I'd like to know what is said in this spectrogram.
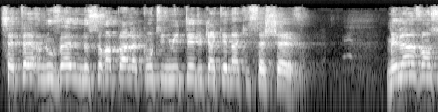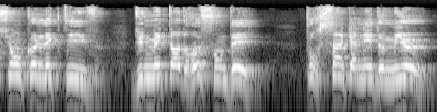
Cette ère nouvelle ne sera pas la continuité du quinquennat qui s'achève, mais l'invention collective d'une méthode refondée pour cinq années de mieux,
